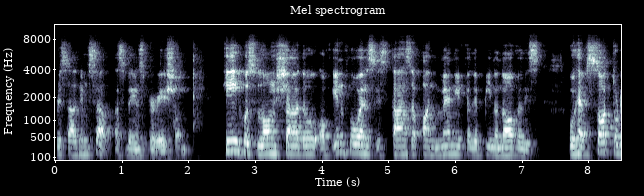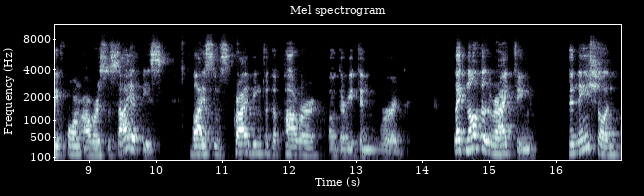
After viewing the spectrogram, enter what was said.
Rizal himself as the inspiration. He whose long shadow of influence is cast upon many Filipino novelists who have sought to reform our societies by subscribing to the power of the written word. Like novel writing, the nation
